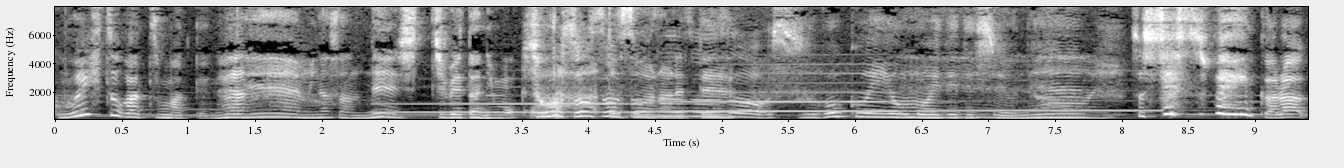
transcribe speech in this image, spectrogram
ごい人が集まってね、ねえ皆さんね地べたにもこそうそうそうそう。座られて。すごくいい思い出ですよね、はい。そしてスペインから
